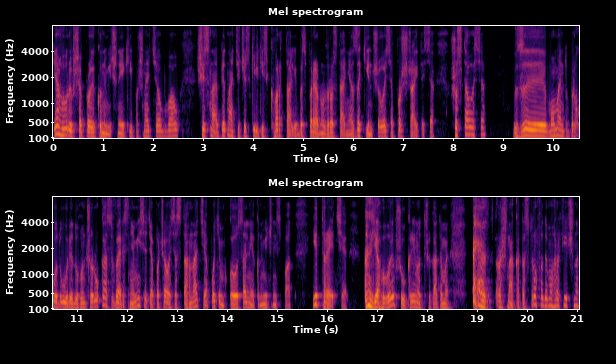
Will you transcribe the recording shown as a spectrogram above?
Я ж говорив ще про економічний, який почнеться обвал. 16, 15 чи скількись кварталів безперервного зростання закінчилося. Прощайтеся, що сталося. З моменту приходу уряду Гончарука з вересня місяця почалася стагнація, а потім колосальний економічний спад. І третє, я говорив, що Україну чекатиме страшна катастрофа демографічна.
